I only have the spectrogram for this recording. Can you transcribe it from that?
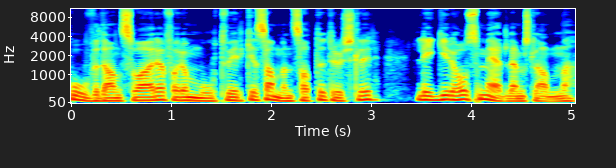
Hovedansvaret for å motvirke sammensatte trusler ligger hos medlemslandene.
